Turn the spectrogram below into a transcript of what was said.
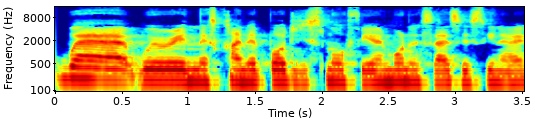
where we're in this kind of body dysmorphia and one of the says is you know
